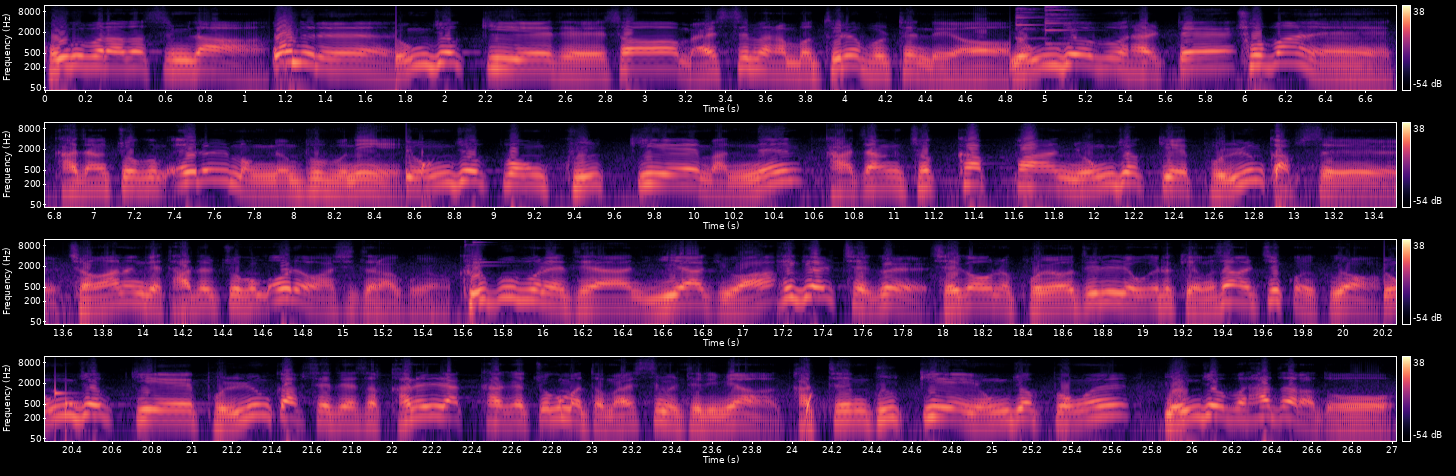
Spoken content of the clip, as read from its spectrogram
공급을 받았습니다. 오늘은 용접기에 대해서 말씀을 한번 드려볼 텐데요. 용접을 할 때 초반에 가장 조금 애를 먹는 부분이 용접봉 굵기에 맞는 가장 적합한 용접기의 볼륨 값을 정하는 게 다들 조금 어려워 하시더라고요. 그 부분에 대한 이야기와 해결책을 제가 오늘 보여드리려고 이렇게 영상을 찍고 있고요. 용접기의 볼륨 값에 대해서 간략하게 조금만 더 말씀을 드리면 같은 굵기의 용접봉을 용접을 하더라도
